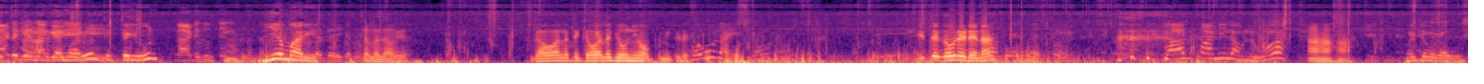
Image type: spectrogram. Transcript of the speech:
इथं घेणार काय मारून? तिथं येऊन? ये मारी. चला जाऊया. गावाला ते गावाला घेऊन येऊ आपण इकडे. इथे गौरेड आहे ना? पाणी लावलं हो हा. हा माहिती बघा ऊस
